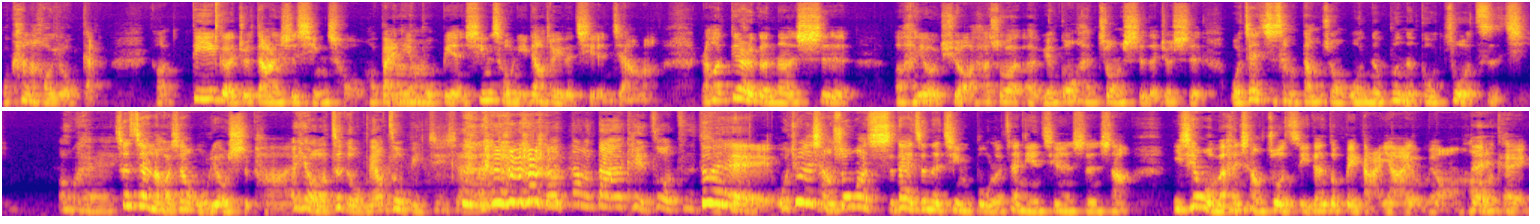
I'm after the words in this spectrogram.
我看了好有感。好，第一个就当然是薪酬和百年不变，薪酬你一定要对得起人家嘛。然后第二个呢是呃很有趣哦，他说呃员工很重视的就是我在职场当中我能不能够做自己。OK，这占了好像五六十趴。哎呦，这个我们要做笔记下来，让让大家可以做自己。对我就在想说哇，时代真的进步了，在年轻人身上，以前我们很想做自己，但是都被打压，有没有？对，OK。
